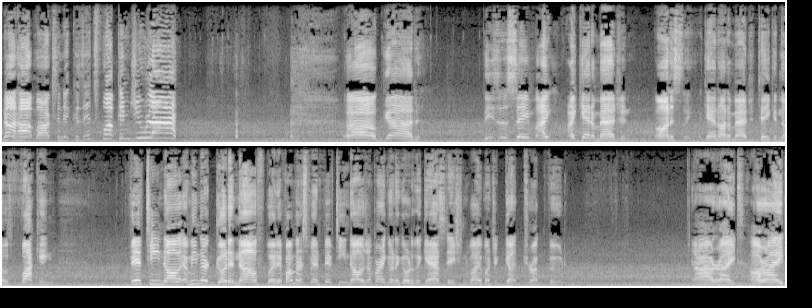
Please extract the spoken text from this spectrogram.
not hot boxing it, because it's fucking July. oh, God. These are the same. I, I can't imagine. Honestly, I cannot imagine taking those fucking $15. I mean, they're good enough, but if I'm going to spend $15, I'm probably going to go to the gas station to buy a bunch of gut truck food. All right. All right.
